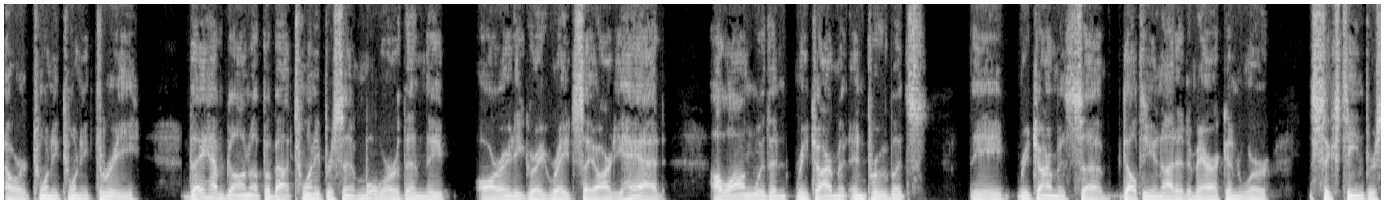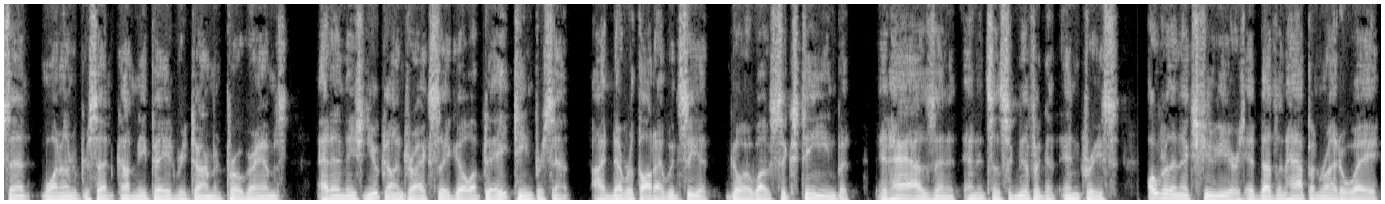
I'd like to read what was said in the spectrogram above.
or 2023, they have gone up about 20% more than the already great rates they already had, along with the retirement improvements. The retirements, uh, Delta United American were 16%, 100% company paid retirement programs. And in these new contracts, they go up to 18%. I never thought I would see it go above 16, but it has, and, and it's a significant increase over the next few years. It doesn't happen right away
